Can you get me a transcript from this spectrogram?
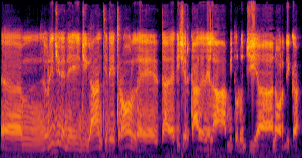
Um, l'origine dei giganti, dei troll, è da ricercare nella mitologia nordica.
